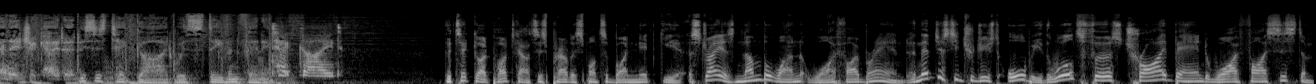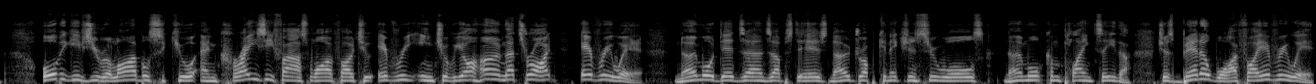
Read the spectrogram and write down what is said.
and educated. This is Tech Guide with Stephen Fenech. Tech Guide. The Tech Guide podcast is proudly sponsored by Netgear, Australia's number one Wi Fi brand. And they've just introduced Orbi, the world's first tri band Wi Fi system. Orbi gives you reliable, secure, and crazy fast Wi Fi to every inch of your home. That's right, everywhere. No more dead zones upstairs, no drop connections through walls, no more complaints either. Just better Wi Fi everywhere.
